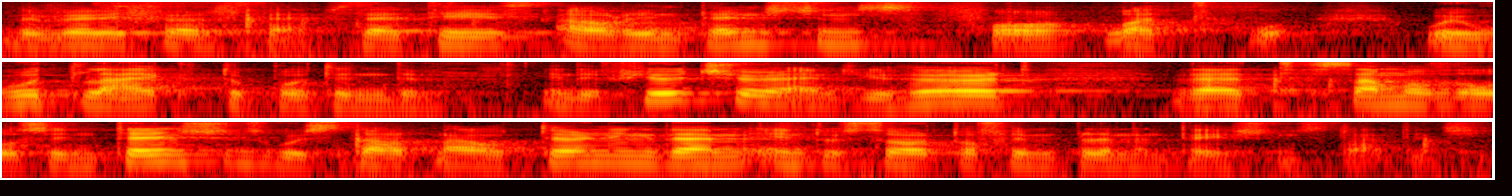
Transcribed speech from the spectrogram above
the very first steps. That is our intentions for what we would like to put in the, in the future. And you heard that some of those intentions, we start now turning them into sort of implementation strategy.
